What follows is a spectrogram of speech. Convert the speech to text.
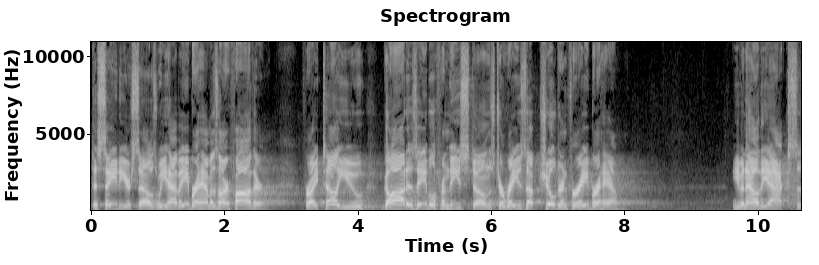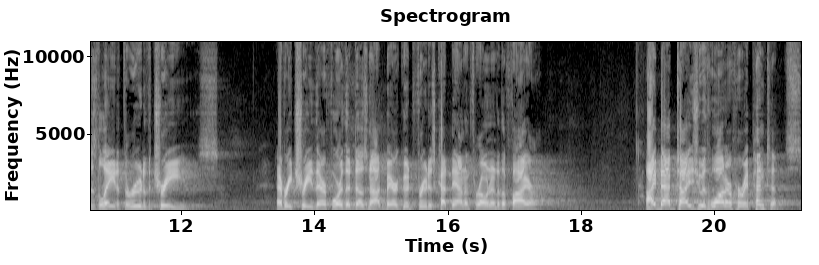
to say to yourselves, We have Abraham as our father. For I tell you, God is able from these stones to raise up children for Abraham. Even now the axe is laid at the root of the trees. Every tree, therefore, that does not bear good fruit is cut down and thrown into the fire. I baptize you with water for repentance.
